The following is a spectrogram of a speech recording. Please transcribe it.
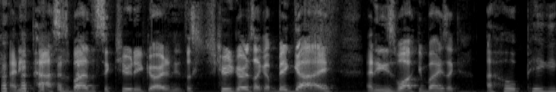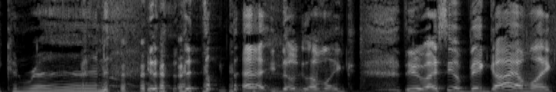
and he passes by the security guard and the security guard's like a big guy and he's walking by he's like i hope piggy can run it's like that you know because i'm like dude if i see a big guy i'm like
